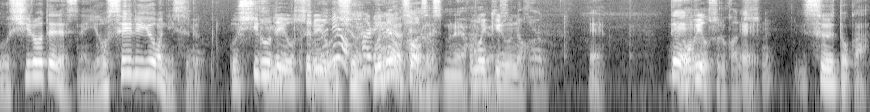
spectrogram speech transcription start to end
を後ろでですね寄せるようにする。後ろで寄せるように胸をそうです。胸を思いっきり胸を張る、ええ、で伸びをする感じですね、えするとか。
